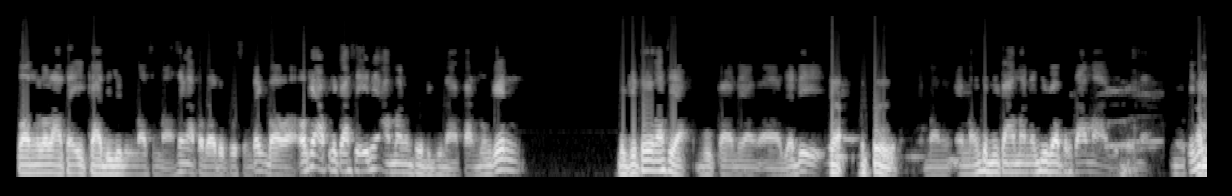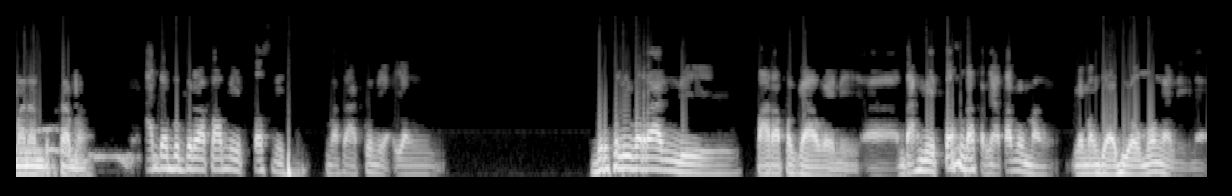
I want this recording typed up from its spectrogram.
pengelola TIK di unit masing-masing atau dari Pusintek bahwa oke aplikasi ini aman untuk digunakan. Mungkin begitu ya mas ya? Bukan yang eh, jadi ya betul. emang emang demi keamanan juga bersama gitu nah ini keamanan bersama. ada beberapa mitos nih Mas Akun ya yang berseliweran di para pegawai nih. Eh, entah mitos entah ternyata memang memang jadi omongan nih. Nah,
